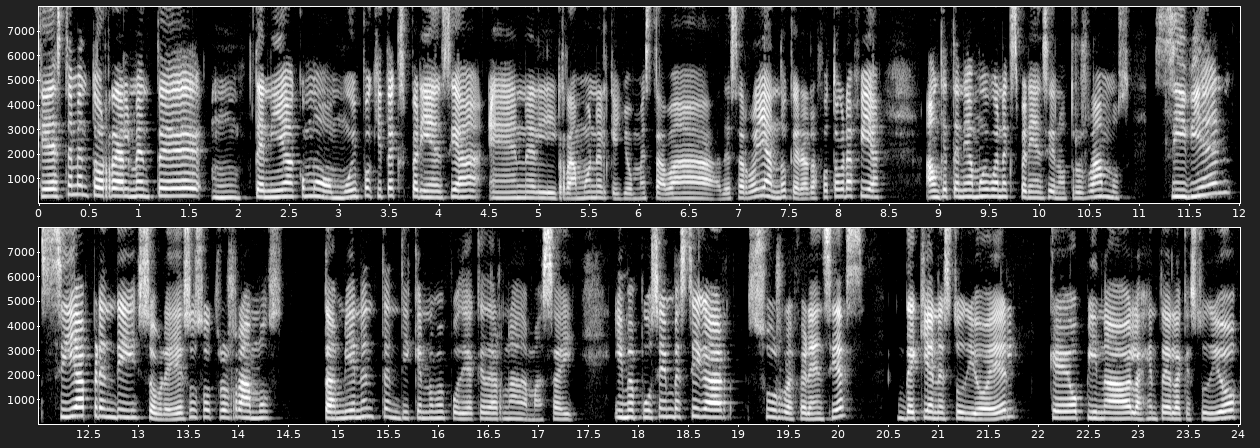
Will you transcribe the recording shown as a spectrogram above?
Que este mentor realmente mm, tenía como muy poquita experiencia en el ramo en el que yo me estaba desarrollando, que era la fotografía, aunque tenía muy buena experiencia en otros ramos. Si bien sí aprendí sobre esos otros ramos, también entendí que no me podía quedar nada más ahí y me puse a investigar sus referencias de quién estudió él, qué opinaba la gente de la que estudió.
